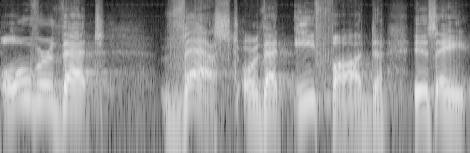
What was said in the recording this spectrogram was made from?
over that vest or that ephod is a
